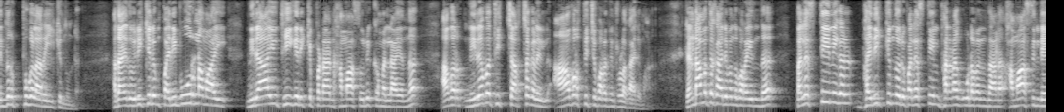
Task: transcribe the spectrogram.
എതിർപ്പുകൾ അറിയിക്കുന്നുണ്ട്. അതായത് ഒരിക്കലും പരിപൂർണമായി നിരായുധീകരിക്കപ്പെടാൻ ഹമാസ് ഒരുക്കമല്ല എന്ന് അവർ നിരവധി ചർച്ചകളിൽ ആവർത്തിച്ചു പറഞ്ഞിട്ടുള്ള കാര്യമാണ്. രണ്ടാമത്തെ കാര്യമെന്ന് പറയുന്നത് പലസ്തീനികൾ ഭരിക്കുന്ന ഒരു പലസ്തീൻ ഭരണകൂടം എന്നതാണ് ഹമാസിന്റെ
